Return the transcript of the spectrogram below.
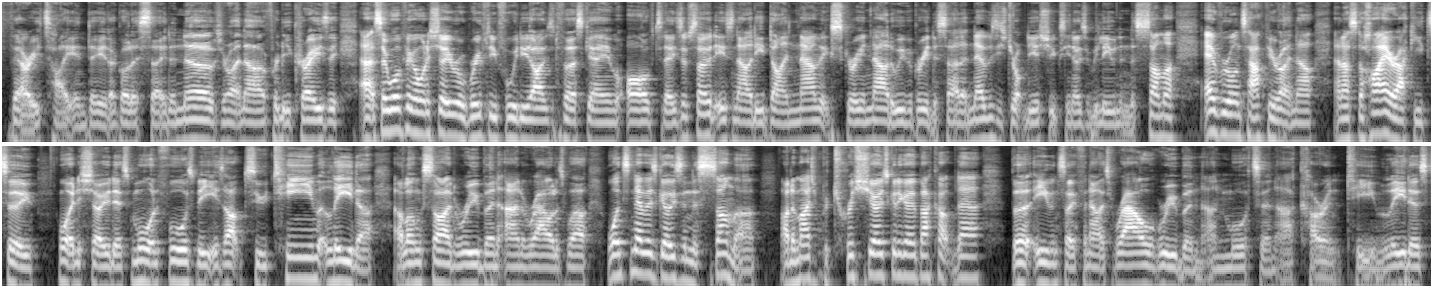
very tight indeed, i got to say. The nerves right now are pretty crazy. Uh, so one thing I want to show you real briefly before we do dive into the first game of today's episode is now the dynamic screen. Now that we've agreed to sell it, Neves, he's dropped the issue because he knows he'll be leaving in the summer. Everyone's happy right now. And as the hierarchy too, wanted to show you this. Morten Thorsby is up to team leader alongside Ruben and Raul as well. Once Neves goes in the summer, I'd imagine Patricio is going to go back up there. But even so, for now, it's Raul, Ruben, and Morten, our current team leaders.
